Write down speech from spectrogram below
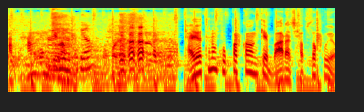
밥 한 공기만 다이어트요? 먹어요. 다이어트는 국밥과 함께 말아 잡섰고요.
